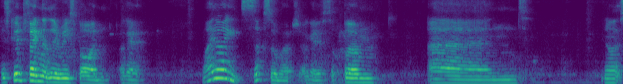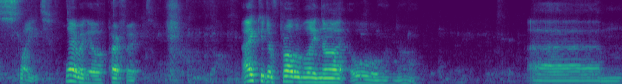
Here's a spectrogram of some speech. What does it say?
It's good thing that they respawn. Okay. Why do I suck so much? Okay, so boom. And... You know, let's slide. There we go, perfect. I could have probably not... Oh, no. Um...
